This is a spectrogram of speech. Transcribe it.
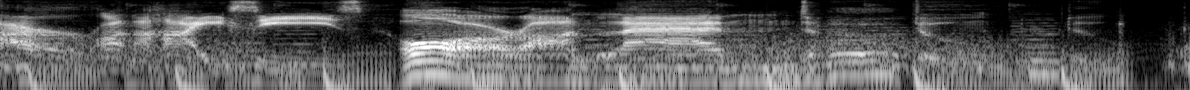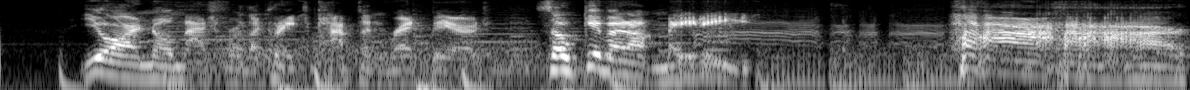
On the high seas, or on land. Doom, doom. You are no match for the great Captain Redbeard, so give it up, matey! Ha ha ha!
